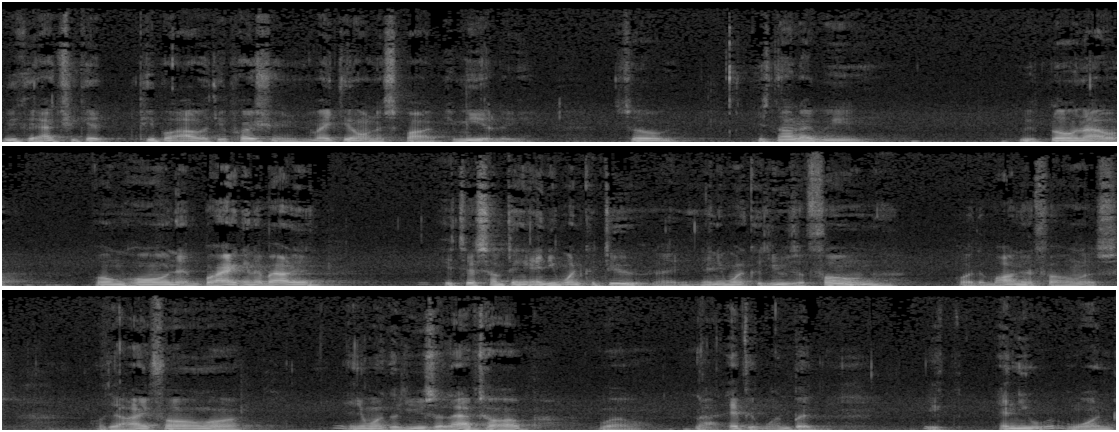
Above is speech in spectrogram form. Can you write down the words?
we could actually get people out of depression right there on the spot immediately. So it's not like we we've blown our own horn and bragging about it. It's just something anyone could do. Right? Anyone could use a phone, or the modern phone, or, or the iPhone, or anyone could use a laptop well, not everyone, but anyone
